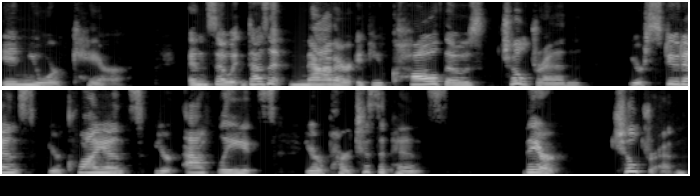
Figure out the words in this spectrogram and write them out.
in your care. And so it doesn't matter if you call those children your students, your clients, your athletes, your participants, they are children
